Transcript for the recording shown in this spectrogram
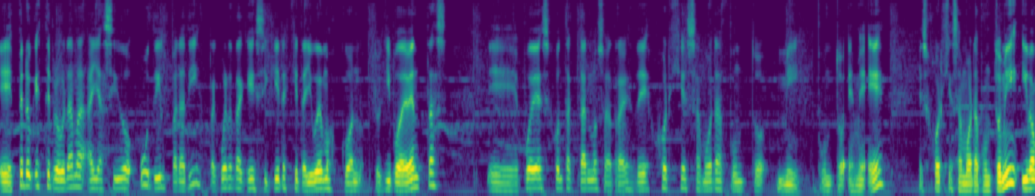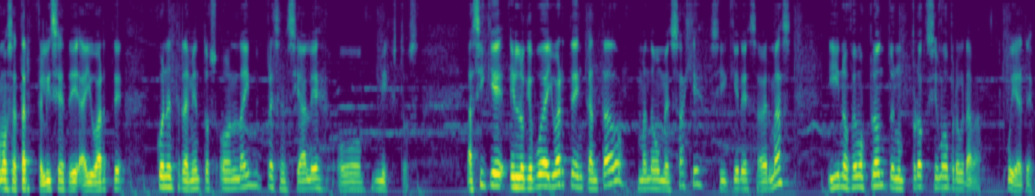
Eh, espero que este programa haya sido útil para ti. Recuerda que si quieres que te ayudemos con tu equipo de ventas, eh, puedes contactarnos a través de jorgezamora.me. Es jorgezamora.me y vamos a estar felices de ayudarte con entrenamientos online, presenciales o mixtos. Así que en lo que pueda ayudarte, encantado. Manda un mensaje si quieres saber más y nos vemos pronto en un próximo programa. Cuídate.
